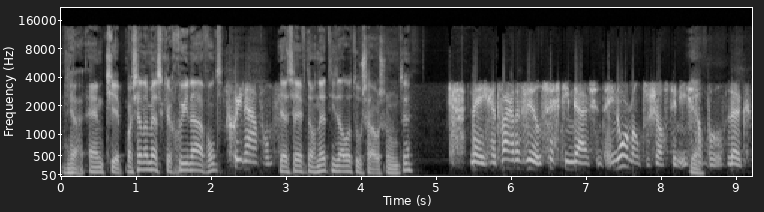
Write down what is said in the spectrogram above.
Ja, en Chip. Marcella Mesker, goedenavond. Goedenavond. Ja, ze heeft nog net niet alle toeschouwers genoemd, hè? Nee, het waren er veel. 16.000. Enorm enthousiast in Istanbul. Leuk.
